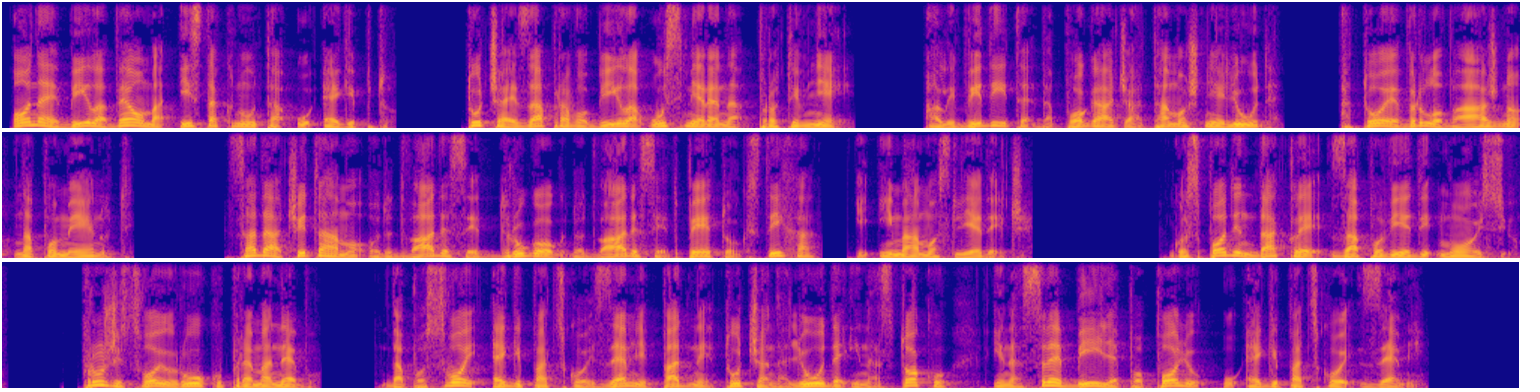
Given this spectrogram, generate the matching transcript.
Ona je bila veoma istaknuta u Egiptu. Tuča je zapravo bila usmjerena protiv nje, ali vidite da pogađa tamošnje ljude, a to je vrlo važno napomenuti. Sada čitamo od 22. do 25. stiha i imamo sljedeće. Gospodin dakle zapovjedi Mojsiju pruži svoju ruku prema nebu, da po svoj egipatskoj zemlji padne tuča na ljude i na stoku i na sve bilje po polju u egipatskoj zemlji.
